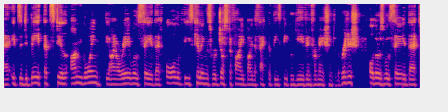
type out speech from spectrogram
Uh, it's a debate that's still ongoing. The IRA will say that all of these killings were justified by the fact that these people gave information to the British. Others will say that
